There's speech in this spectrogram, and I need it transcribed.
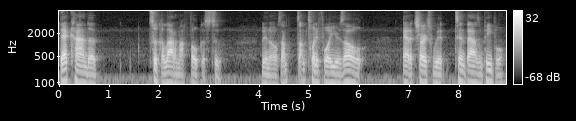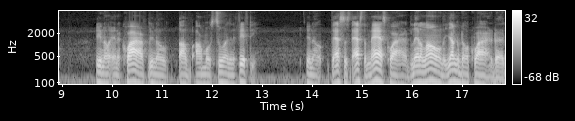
that kind of took a lot of my focus too. You know, so I'm, I'm 24 years old at a church with 10,000 people, you know, and a choir, you know, of almost 250. You know, that's just, that's the mass choir, let alone the young adult choir, the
